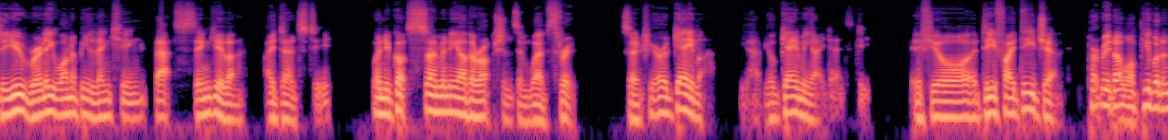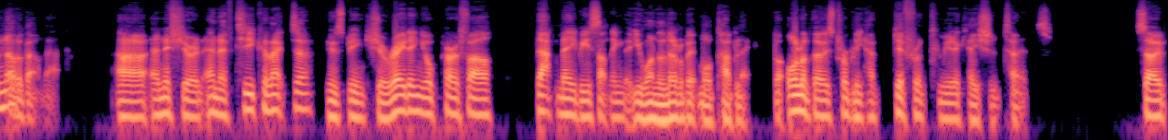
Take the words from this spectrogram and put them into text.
do you really want to be linking that singular identity when you've got so many other options in Web3? So if you're a gamer, you have your gaming identity. If you're a DeFi degen, probably don't want people to know about that. Uh, and if you're an NFT collector who's been curating your profile, that may be something that you want a little bit more public. But all of those probably have different communication tones. So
